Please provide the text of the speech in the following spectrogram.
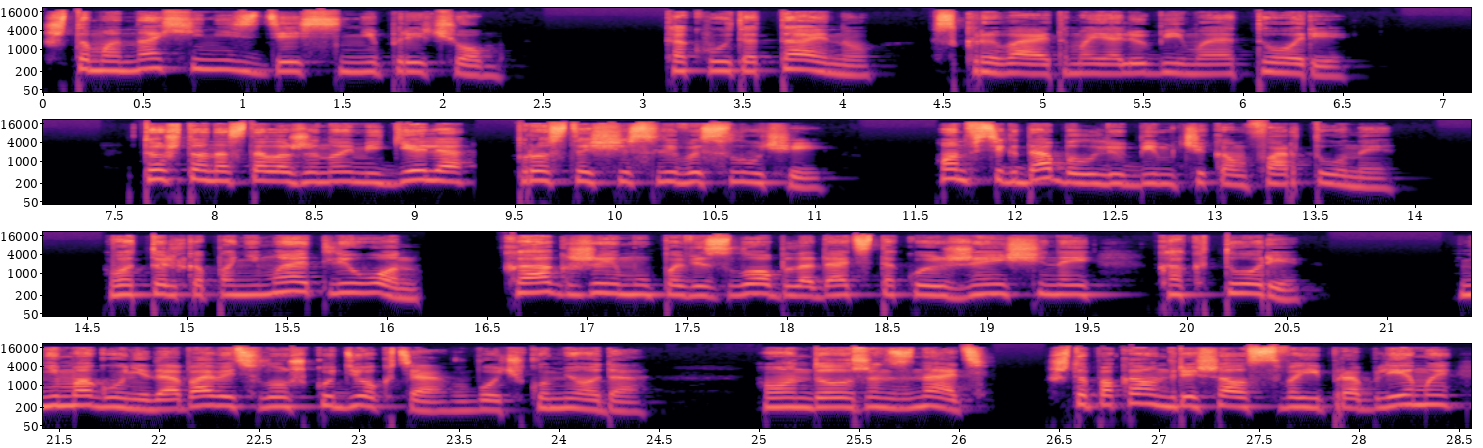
что монахини здесь ни при чем. Какую-то тайну скрывает моя любимая Тори. То, что она стала женой Мигеля, просто счастливый случай. Он всегда был любимчиком Фортуны. Вот только понимает ли он, как же ему повезло обладать такой женщиной, как Тори? Не могу не добавить ложку дегтя в бочку меда. Он должен знать, что пока он решал свои проблемы,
